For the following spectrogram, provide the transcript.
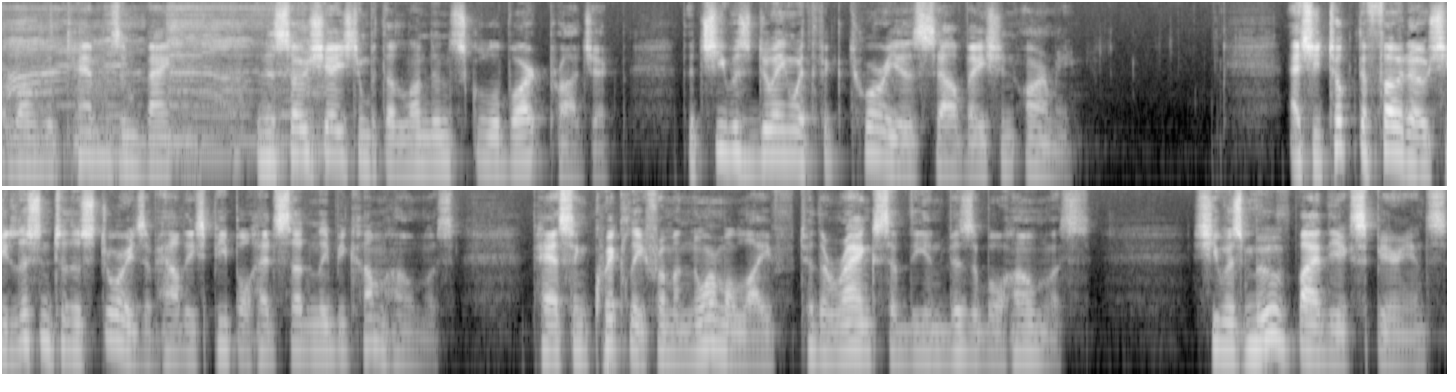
along the Thames embankment in association with the London School of Art project that she was doing with Victoria's Salvation Army. As she took the photo, she listened to the stories of how these people had suddenly become homeless, passing quickly from a normal life to the ranks of the invisible homeless. She was moved by the experience,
